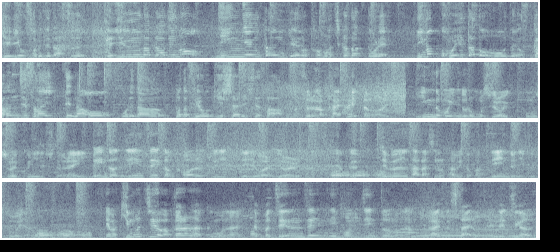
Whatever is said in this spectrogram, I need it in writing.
下痢をそれで出すっていう中での人間関係の保ち方って俺今超えたと思うとよ。ガンジス入ってなお俺だまた病気したりしてさ。まあ、それは買い入ったのが悪い。インドもインドで面白い面白い国でしたよね。インド。は人生観変わる国って言われ言われるじゃない。ですかよく自分探しの旅とかってインドに行く人多いじゃない。うんうんうん。いやまあ気持ちは分からなくもない。やっぱ全然日本人とのなんかライフスタイルも全然違うし。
